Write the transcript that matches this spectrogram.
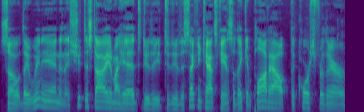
So they went in and they shoot this dye in my head to do the to do the second CAT scan, so they can plot out the course for their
